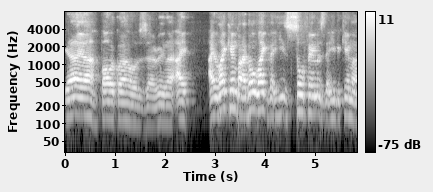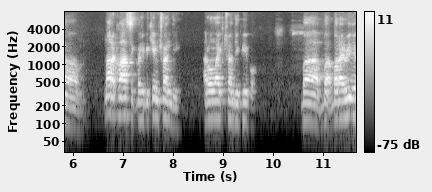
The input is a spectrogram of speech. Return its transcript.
yeah yeah paulo coelho is uh, really nice. I i like him but i don't like that he's so famous that he became a not a classic but he became trendy. I don't like trendy people. But but but i really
